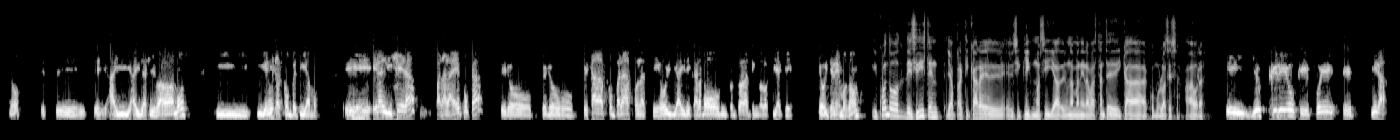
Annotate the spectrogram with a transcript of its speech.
¿no? Este, eh, ahí, ahí las llevábamos y, en esas competíamos. Eh, eran ligeras para la época, pero, pero pesadas comparadas con las que hoy hay de carbón y con toda la tecnología que, hoy tenemos, ¿no? ¿Y cuándo decidiste ya practicar el, ciclismo así, ya de una manera bastante dedicada como lo haces ahora? Eh, yo creo que fue, eh, mira,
